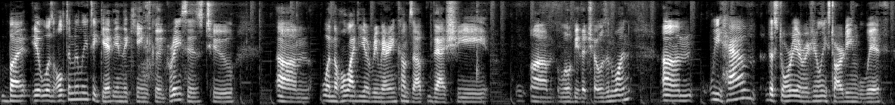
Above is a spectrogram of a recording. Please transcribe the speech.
But it was ultimately to get in the king's good graces to, um, when the whole idea of remarrying comes up, that she um, will be the chosen one. Um, we have the story originally starting with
